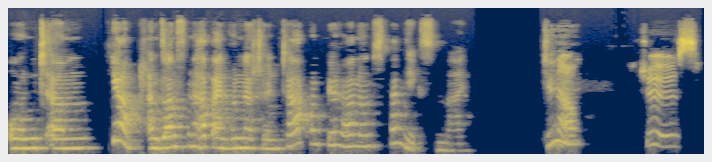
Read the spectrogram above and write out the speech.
Und ähm, ja, ansonsten hab einen wunderschönen Tag und wir hören uns beim nächsten Mal. Tschüss. Genau. Tschüss.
